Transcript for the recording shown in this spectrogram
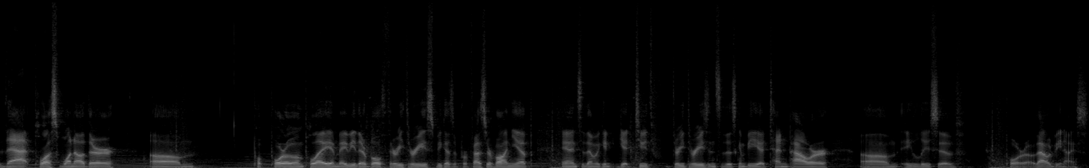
that plus one other um, Poro in play, and maybe they're both three threes because of Professor Von Yip, and so then we can get two th three threes, and so this can be a ten power um, elusive Poro. That would be nice.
